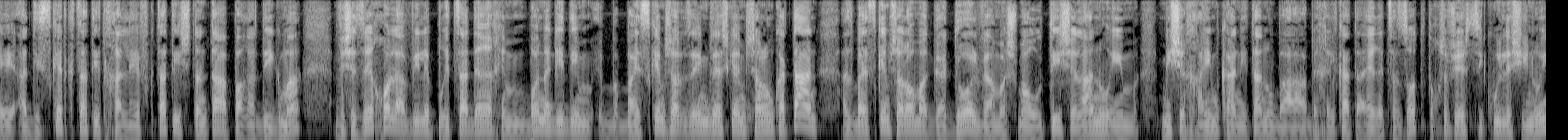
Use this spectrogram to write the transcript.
אה, הדיסקט קצת יתחלף, קצת השתנתה הפרדיגמה, ושזה יכול להביא לפריצת דרך, אם, בוא נגיד, אם בהסכם, אם זה הסכם שלום קטן, אז בהסכם שלום הגדול והמשמעותי שלנו עם מי שחיים כאן איתנו בחלקת הארץ הזאת, אתה חושב שיש סיכוי לשינוי?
